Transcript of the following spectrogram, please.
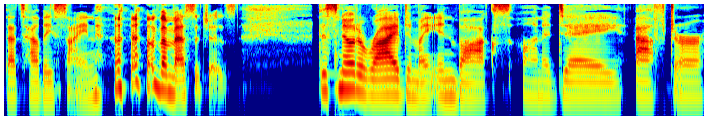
That's how they sign the messages. This note arrived in my inbox on a day after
